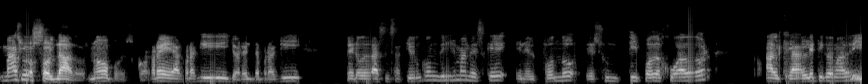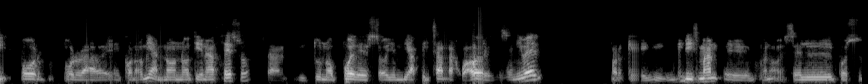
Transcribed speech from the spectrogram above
más los soldados, ¿no? Pues Correa por aquí, Llorente por aquí, pero la sensación con Griezmann es que en el fondo es un tipo de jugador al que el Atlético de Madrid, por, la economía, no, no tiene acceso. O sea, tú no puedes hoy en día fichar a jugadores de ese nivel, porque Griezmann, eh, bueno, es el, pues,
